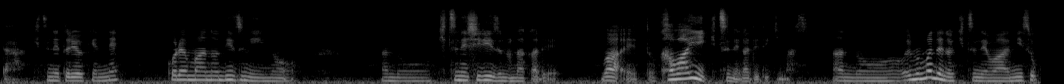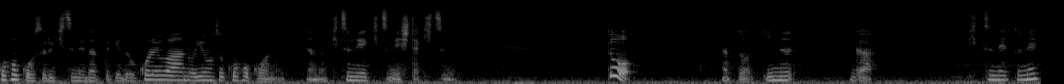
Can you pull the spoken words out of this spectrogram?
ーだー。狐と猟犬ね。これもあのディズニーのあの、狐シリーズの中では、えっ、ー、と、可愛い狐が出てきます。あの、今までの狐は二足歩行する狐だったけど、これはあの四足歩行の、あの、狐狐した狐。と、あと犬が狐とね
